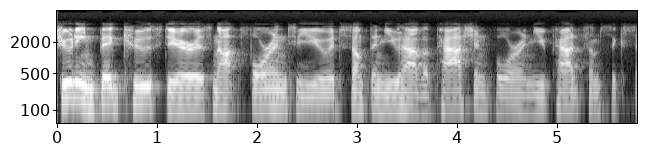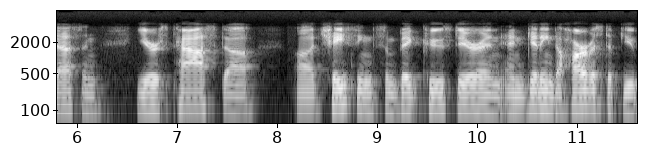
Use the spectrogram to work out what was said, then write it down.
shooting big Coues deer is not foreign to you. It's something you have a passion for, and you've had some success in years past uh, uh, chasing some big Coues deer and, and getting to harvest a few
